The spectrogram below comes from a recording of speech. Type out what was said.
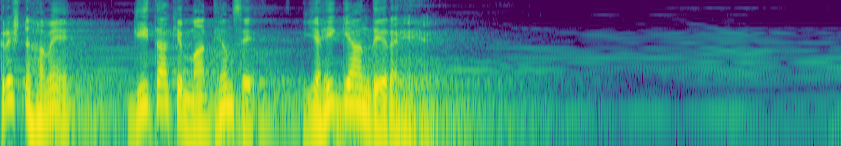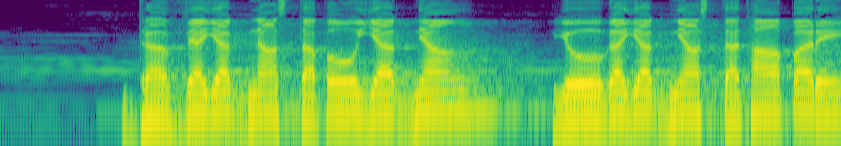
कृष्ण हमें गीता के माध्यम से यही ज्ञान दे रहे हैं। द्रव्ययज्ञस्तपो यज्ञा, योगयज्ञस्तथा परे।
